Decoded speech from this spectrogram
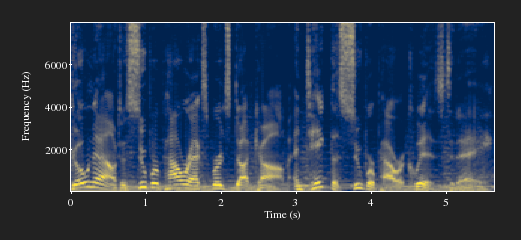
Go now to superpowerexperts.com and take the superpower quiz today.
